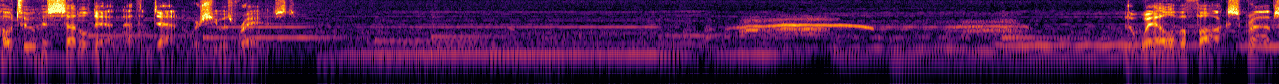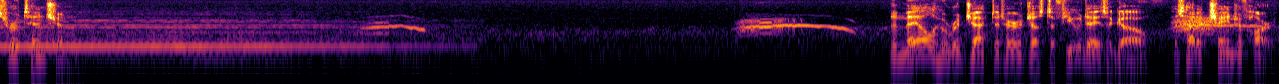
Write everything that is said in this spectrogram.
Kohotu has settled in at the den where she was raised. The wail of a fox grabs her attention. The male who rejected her just a few days ago has had a change of heart.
